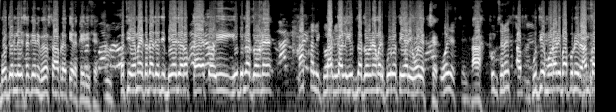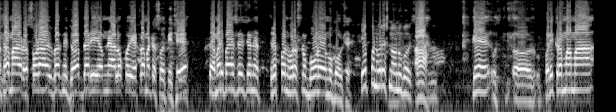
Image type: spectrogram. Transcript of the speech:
ભોજન લઈ શકે એની વ્યવસ્થા આપણે અત્યારે કરી છે. પછી એમાંય કદાચ હજી બે હજાર અપ થાય તો એ યુદ્ધના ધોરણે તાત્કાલિક તાત્કાલિક યુદ્ધના ધોરણે અમારી પૂર્વ તૈયારી હોય જ છે. હોય જ છે. હા. ખૂબ સરસ. પૂજ્ય મોરારી બાપુની રામકથામાં રસોડા વિભાગની જવાબદારી અમને આ લોકોએ એટલા માટે સોંપી છે કે અમારી પાસે છે ને ત્રેપન વર્ષનો બોળો અનુભવ છે. ત્રેપન વર્ષનો અનુભવ છે. હા. કે પરિક્રમામાં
